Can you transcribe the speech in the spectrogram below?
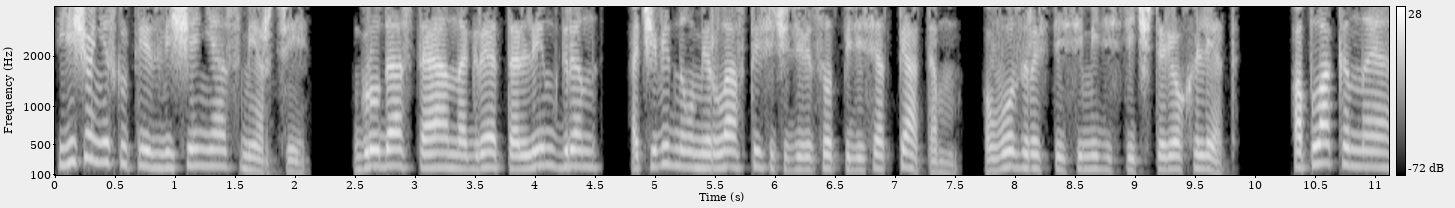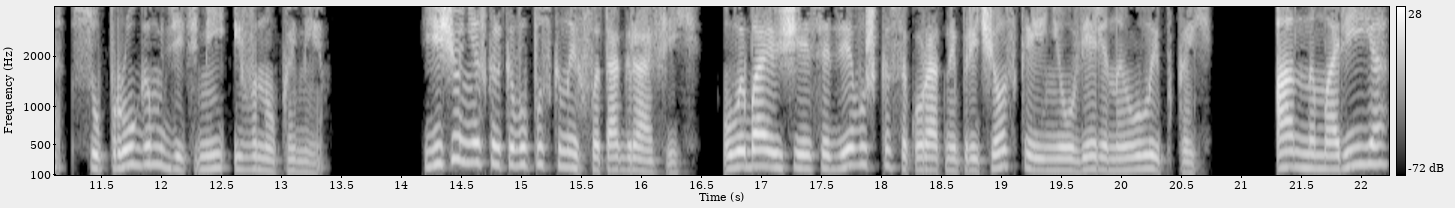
Еще несколько извещений о смерти. Грудастая Анна Грета Линдгрен, очевидно, умерла в 1955-м, в возрасте 74 лет, оплаканная супругом, детьми и внуками. Еще несколько выпускных фотографий. Улыбающаяся девушка с аккуратной прической и неуверенной улыбкой. Анна Мария,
